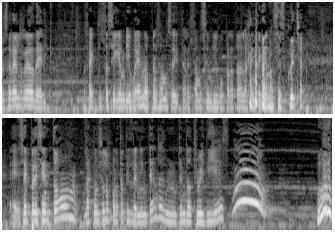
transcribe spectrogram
usaré el reo de Eric. Perfecto, esto sigue en vivo. Bueno, pensamos editar, estamos en vivo para toda la gente que nos escucha. Eh, se presentó la consola portátil de Nintendo, el Nintendo 3DS. Uh,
